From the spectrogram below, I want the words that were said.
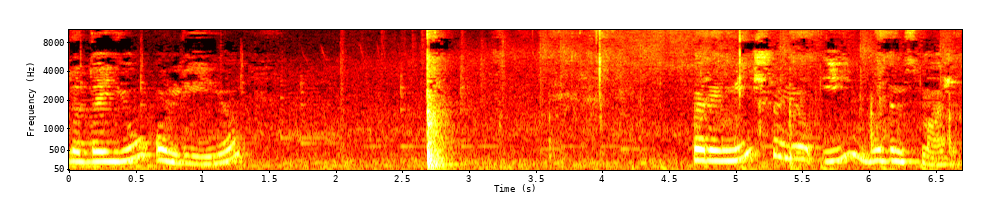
Додаю олію, перемішую і будемо смажити.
